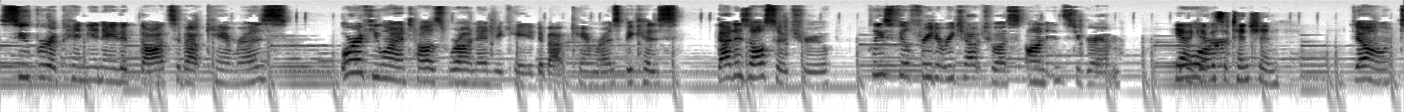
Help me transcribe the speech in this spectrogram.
super opinionated thoughts about cameras, or if you want to tell us we're uneducated about cameras, because that is also true, please feel free to reach out to us on Instagram. yeah, give us attention. Don't,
